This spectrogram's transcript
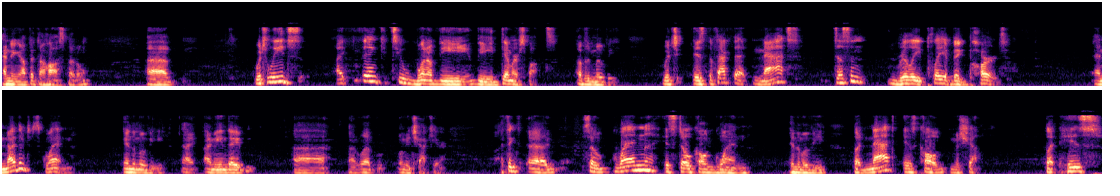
ending up at the hospital, uh, which leads I think, to one of the the dimmer spots of the movie, which is the fact that Nat doesn't really play a big part, and neither does Gwen in the movie. I, I mean, they. Uh, uh, let, let me check here. I think uh, so. Gwen is still called Gwen in the movie, but Nat is called Michelle. But his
